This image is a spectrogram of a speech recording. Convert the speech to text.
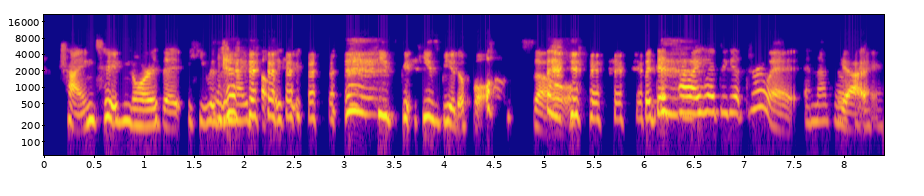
trying to ignore that he was in my belly. he's he's beautiful. So, but that's how I had to get through it, and that's okay.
